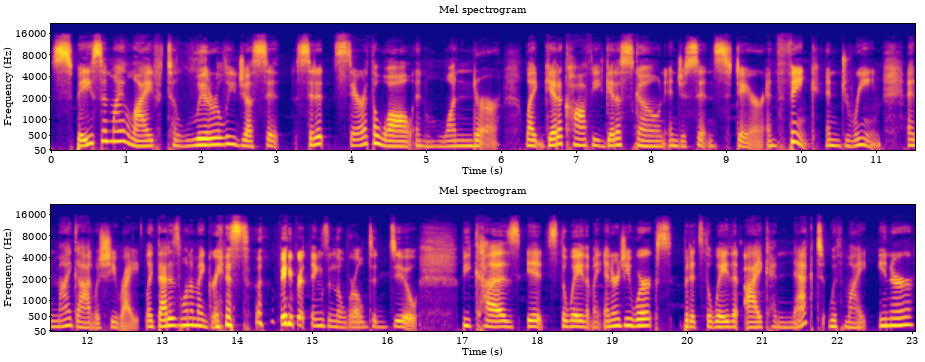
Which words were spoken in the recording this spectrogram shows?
space in my life to literally just sit sit it stare at the wall and wonder. Like get a coffee get a scone and just sit and stare and think and dream. And my god was she right. Like that is one of my greatest favorite things in the world to do because it's the way that my energy works but it's the way that i connect with my inner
